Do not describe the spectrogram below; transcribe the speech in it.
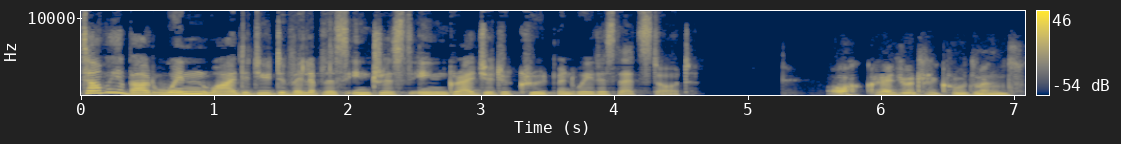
tell me about when, why did you develop this interest in graduate recruitment? Where does that start? Oh, graduate recruitment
